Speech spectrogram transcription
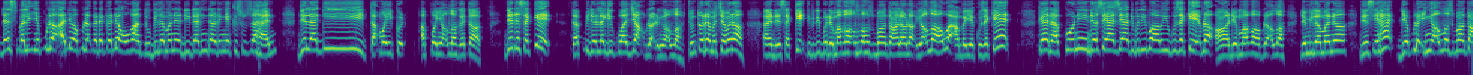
dan sebaliknya pula ada pula kadang-kadang orang tu bila mana didanda dengan kesusahan, dia lagi tak mau ikut apa yang Allah kata. Dia dah sakit. Tapi dia lagi kuajak pula dengan Allah. Contoh dia macam mana? Ha, dia sakit, tiba-tiba dia marah Allah SWT. Ya Allah, awak bagi aku sakit. Kan aku ni dia sihat-sihat, tiba-tiba bagi aku sakit pula. Ha, dia marah pula Allah. Dan bila mana dia sihat, dia pula ingat Allah SWT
